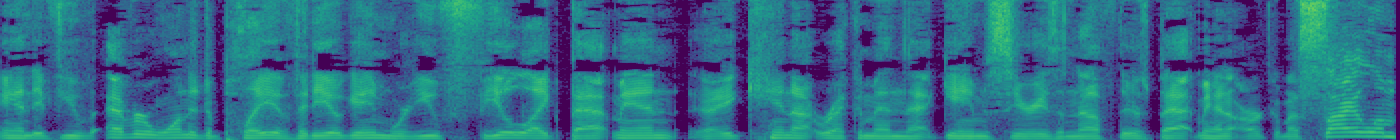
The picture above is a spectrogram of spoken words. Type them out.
And if you've ever wanted to play a video game where you feel like Batman, I cannot recommend that game series enough. There's Batman Arkham Asylum,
